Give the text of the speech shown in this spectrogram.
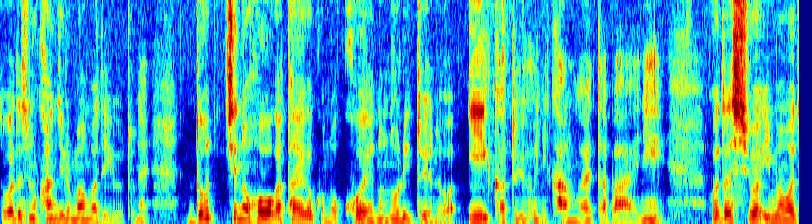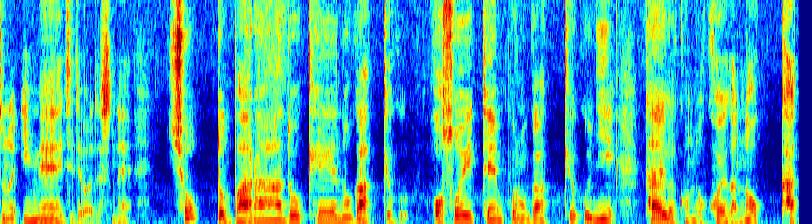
私の感じるままで言うとねどっちの方が大河君の声のノリというのはいいかというふうに考えた場合に私は今までのイメージではですねちょっとバラード系の楽曲遅いテンポの楽曲に大河君の声が乗っかっ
